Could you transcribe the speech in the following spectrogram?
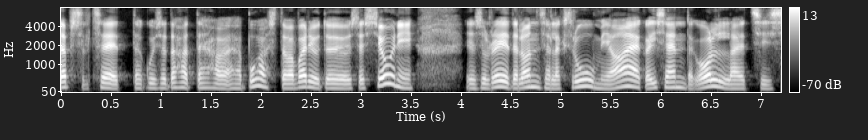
täpselt see, et kui sa tahad teha ühe puhastava varjutöö sessiooni ja sul reedel on selleks ruumi ja aega iseendaga olla, et siis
